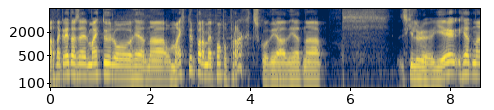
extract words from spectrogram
Arna Greitas er mættur og, hérna, og mættur bara með pomp og prakt sko, því að hérna, skilur ég hérna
